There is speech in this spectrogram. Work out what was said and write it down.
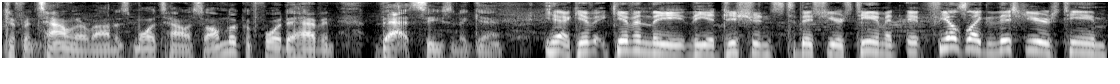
different talent around us, more talent. So I'm looking forward to having that season again. Yeah, given given the the additions to this year's team, it, it feels like this year's team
